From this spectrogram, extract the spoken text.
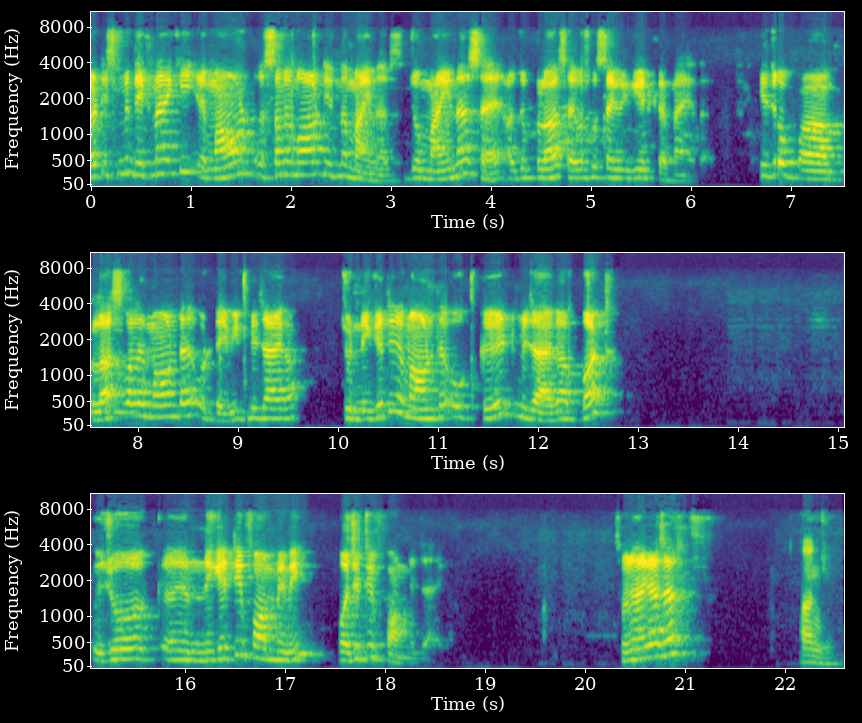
but इसमें देखना है कि amount sum amount in the minus जो माइनस है और जो प्लस है, उसको सेग्रीगेट करना है इधर। कि जो प्लस वाला अमाउंट है, वो डेबिट में जाएगा। जो निगेटिव अमाउंट है, वो क्रेडिट में जाएगा। बट जो निगेटिव फॉर्म में नहीं पॉजिटिव फॉर्म में जाएगा। समझ आएगा सर हाँ जी।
